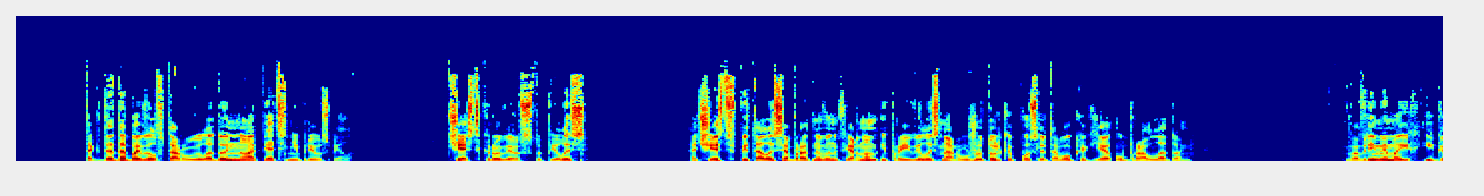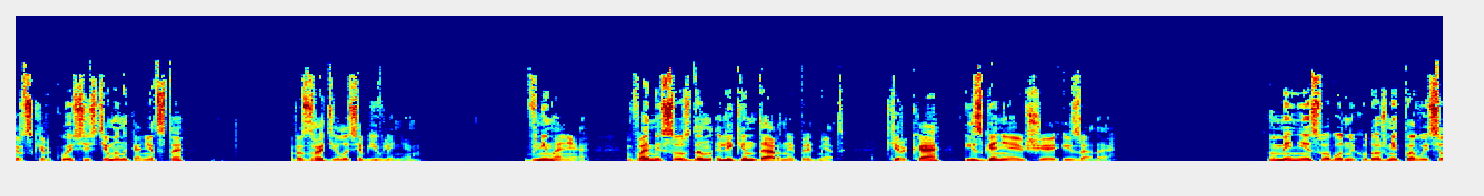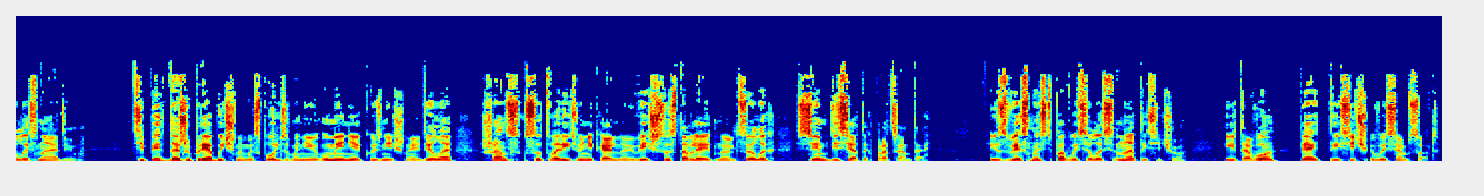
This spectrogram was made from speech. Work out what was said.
Тогда добавил вторую ладонь, но опять не преуспел. Часть крови расступилась, а часть впиталась обратно в инфернум и проявилась наружу только после того, как я убрал ладонь. Во время моих игр с киркой система наконец-то разродилось объявлением. Внимание! Вами создан легендарный предмет — кирка, изгоняющая из ада. Умение «Свободный художник» повысилось на один. Теперь даже при обычном использовании умения «кузнечное дело» шанс сотворить уникальную вещь составляет 0,7%. Известность повысилась на 1000. Итого 5800.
